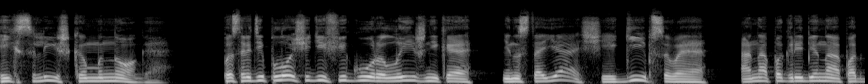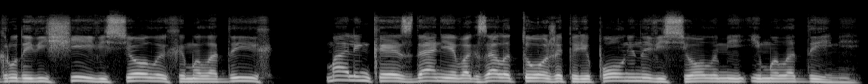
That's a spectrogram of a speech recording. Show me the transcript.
Их слишком много. Посреди площади фигура лыжника, не настоящая, гипсовая. Она погребена под грудой вещей веселых и молодых. Маленькое здание вокзала тоже переполнено веселыми и молодыми.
